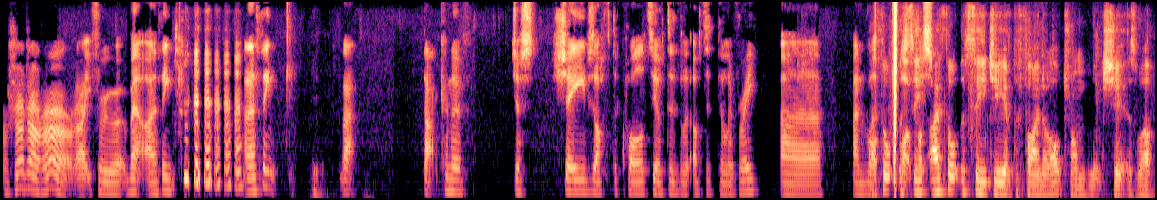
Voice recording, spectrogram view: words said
like through metal. And I think and I think that that kind of just shaves off the quality of the of the delivery. Uh, and what, I thought the what C- I thought the CG of the final Ultron looked shit as well.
